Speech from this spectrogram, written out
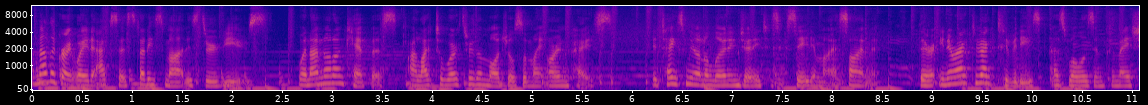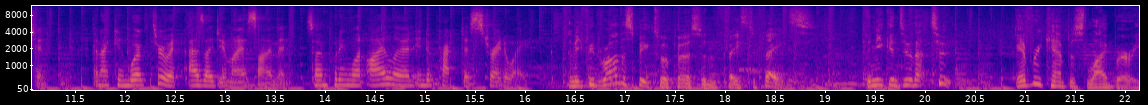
Another great way to access Study Smart is through vUWS. When I'm not on campus, I like to work through the modules at my own pace. It takes me on a learning journey to succeed in my assignment. There are interactive activities as well as information, and I can work through it as I do my assignment, so I'm putting what I learn into practice straight away. And if you'd rather speak to a person face to face, then you can do that too. Every campus library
